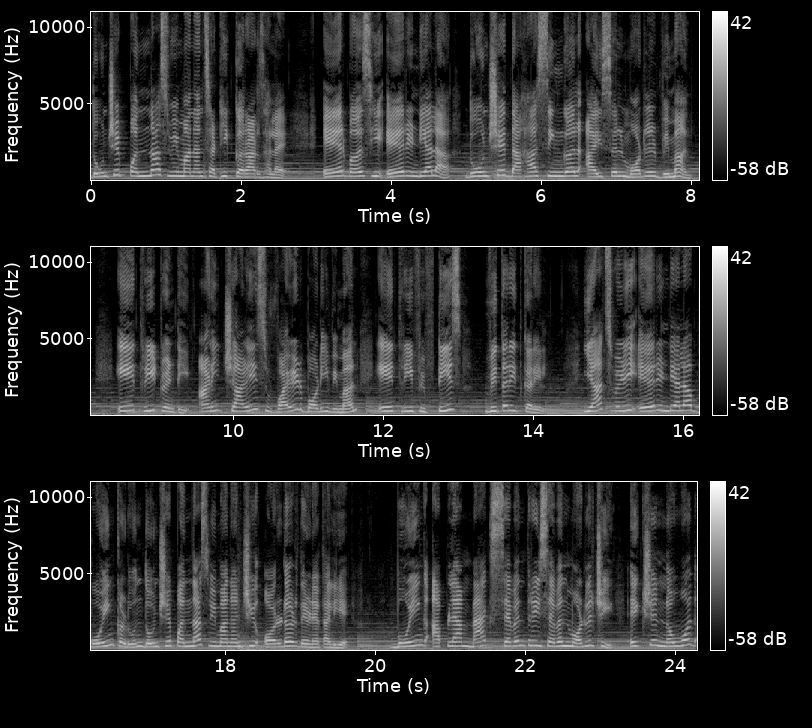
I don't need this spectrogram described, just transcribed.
दोनशे पन्नास विमानांसाठी करार झालाय. एअरबस ही एअर इंडियाला दोनशे दहा सिंगल आयसल मॉडेल विमान ए थ्री ट्वेंटी आणि चाळीस वाईड बॉडी विमान ए थ्री फिफ्टीज वितरित करेल. याच वेळी एअर इंडियाला बोईंगकडून दोनशे पन्नास विमानांची ऑर्डर देण्यात आली आहे. बोईंग आपल्या मॅक्स सेवन थ्री सेवन मॉडेलची एकशे नव्वद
